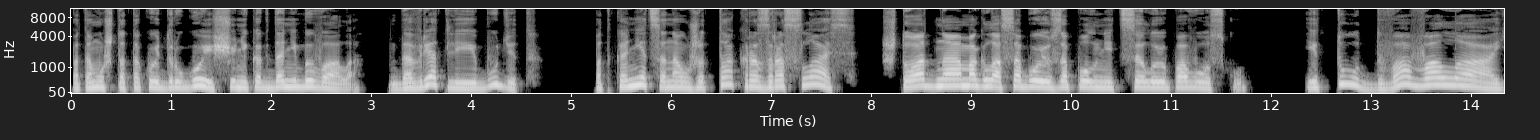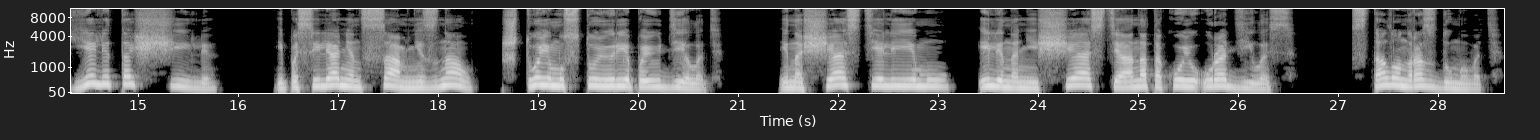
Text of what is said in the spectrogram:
потому что такой другой еще никогда не бывало. Да вряд ли и будет. Под конец она уже так разрослась, что одна могла собою заполнить целую повозку. И тут два вала еле тащили. И поселянин сам не знал, что ему с той репою делать? И на счастье ли ему, или на несчастье она такое уродилась? Стал он раздумывать,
